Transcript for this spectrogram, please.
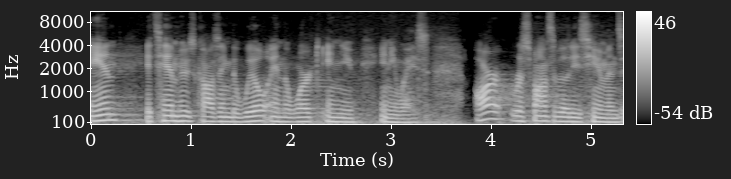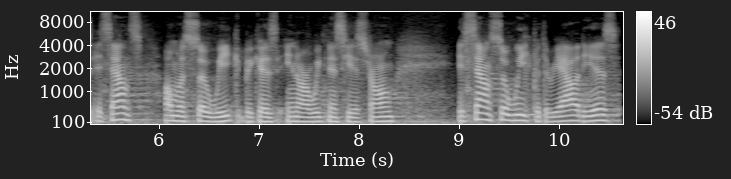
And it's Him who's causing the will and the work in you, anyways. Our responsibility as humans, it sounds almost so weak because in our weakness He is strong. It sounds so weak, but the reality is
